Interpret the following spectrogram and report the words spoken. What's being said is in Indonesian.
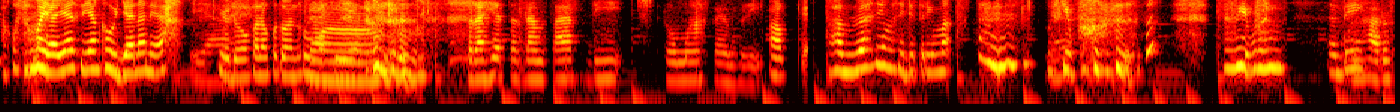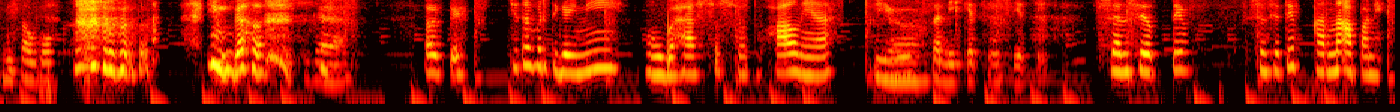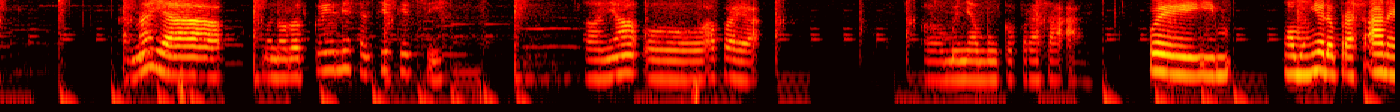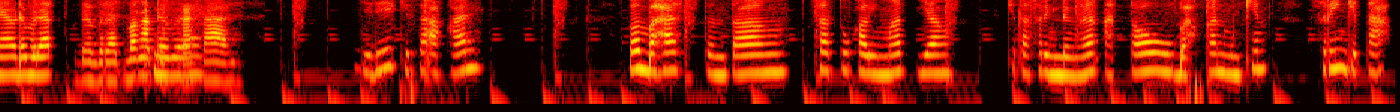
aku sama Yaya sih yang kehujanan ya. Iya. Ya dong, kan aku tuan rumah. Terakhir, terakhir terdampar di rumah Febri. Oke, alhamdulillah sih masih diterima. Meskipun meskipun nanti Yang harus disogok. enggak lah. Ya. Oke, kita bertiga ini mau bahas sesuatu hal nih ya. Iya. Sedikit sensitif. Sensitif sensitif karena apa nih? karena ya menurutku ini sensitif sih soalnya eh, apa ya eh, menyambung ke perasaan Woi, ngomongnya ada perasaan ya, udah berat. udah berat banget Udah tuh berat. perasaan Jadi kita akan membahas tentang satu kalimat yang kita sering dengar atau bahkan mungkin sering kita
